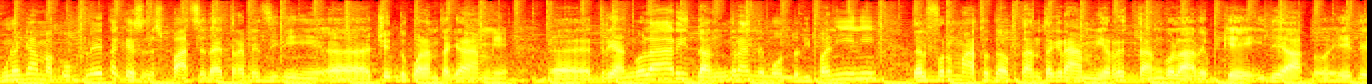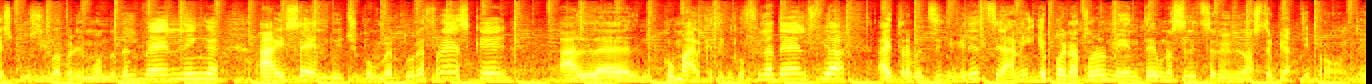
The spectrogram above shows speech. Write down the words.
Una gamma completa che spazia dai tre mezzini eh, 140 grammi eh, triangolari, da un grande mondo di panini, dal formato da 80 grammi rettangolare che è ideato ed esclusiva per il mondo del vending, ai sandwich con verdure fresche, al co-marketing con Philadelphia, ai tramezzini veneziani e poi naturalmente una selezione dei nostri piatti pronti.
